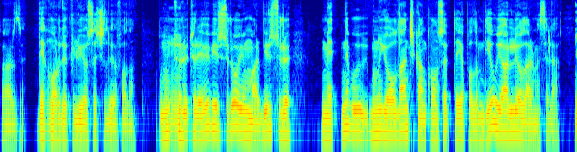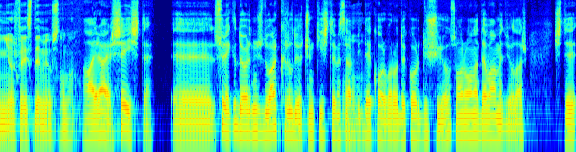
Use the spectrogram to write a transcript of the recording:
tarzı dekor dökülüyor saçılıyor falan bunun Hmm. türü türevi bir sürü oyun var bir sürü metni bu bunu yoldan çıkan konsepte yapalım diye uyarlıyorlar mesela in your face demiyorsun ama. Hayır hayır şey işte e, sürekli dördüncü duvar kırılıyor. Çünkü işte mesela Hmm. bir dekor var o dekor düşüyor sonra ona devam ediyorlar. İşte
